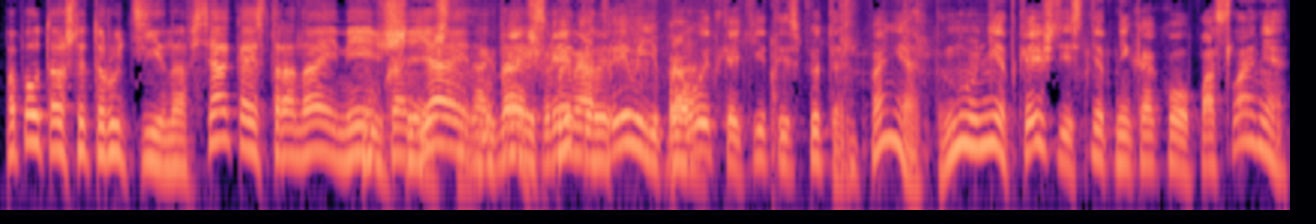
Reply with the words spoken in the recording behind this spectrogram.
по поводу того, что это рутина. Всякая страна, имеющая ну, конечно, иногда ну, конечно, испытывает... время от времени да. проводит какие-то испытания. Понятно. Ну, нет, конечно, здесь нет никакого послания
